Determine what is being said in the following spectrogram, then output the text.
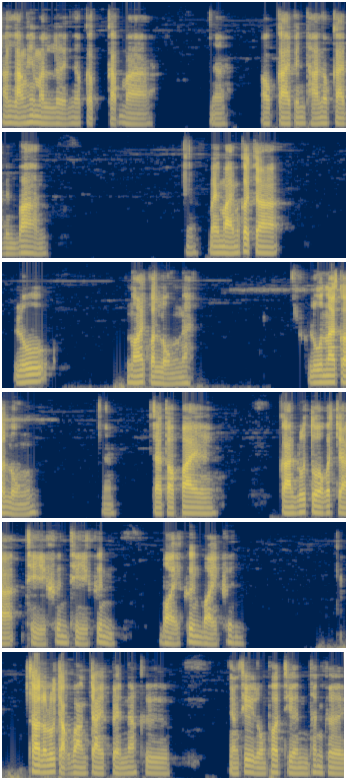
หันหลังให้มันเลยแล้วกลับกลับมานะเอากายเป็นฐานเอากายเป็นบ้านใหม่ๆมันก็จะรู้น้อยกว่าหลงนะ รู้น้อยกว่าหลงนะแต่ต่อไปการรู้ตัวก็จะถี่ขึ้นถี่ขึ้น บ่อยขึ้นบ่อยขึ้น ถ้าเรารู้จักวางใจเป็นนะคือ อย่างที่หลวงพ่อเทียนท่านเคย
